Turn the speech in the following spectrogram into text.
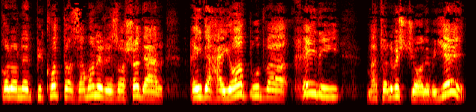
Colonel Picot تا زمان رضاشاه در قید حیات بود و خیلی مطالبش جالبه. یه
